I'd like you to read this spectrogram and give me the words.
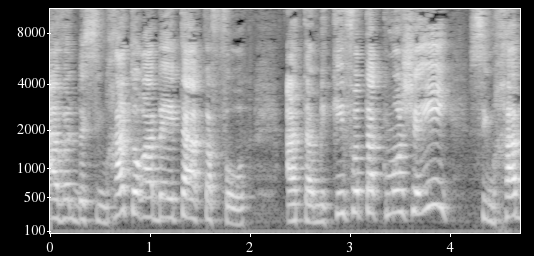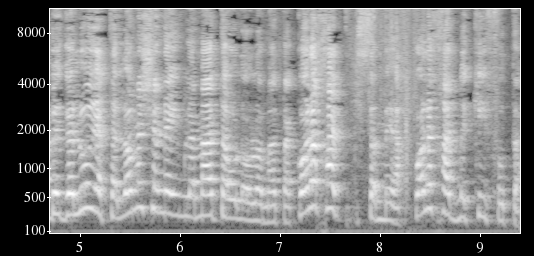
אבל בשמחת תורה בעת ההקפות, אתה מקיף אותה כמו שהיא, שמחה בגלוי, אתה לא משנה אם למדת או לא למדת, כל אחד שמח, כל אחד מקיף אותה,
